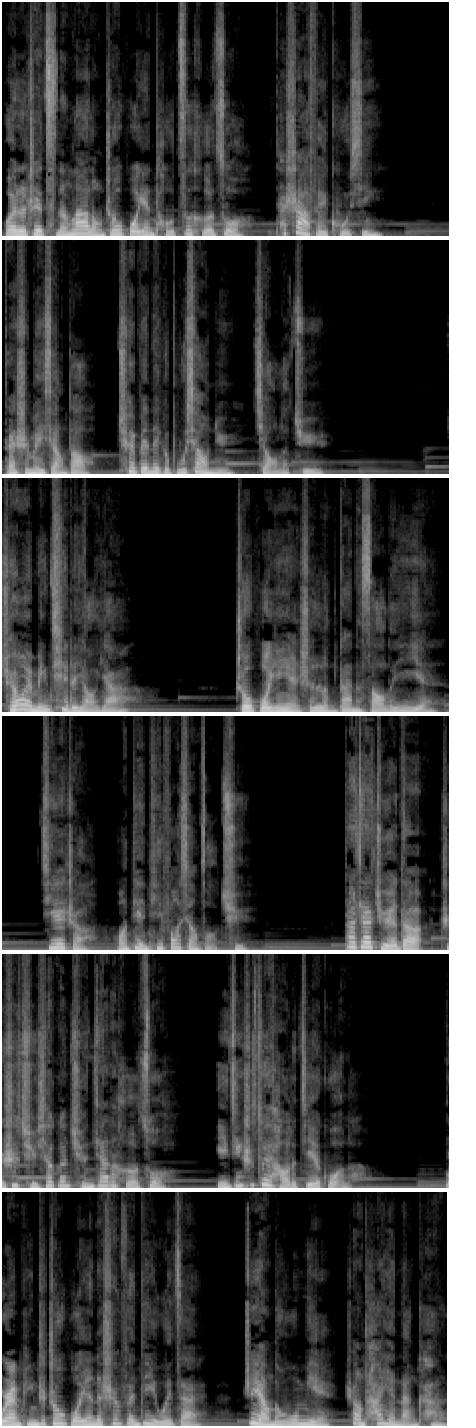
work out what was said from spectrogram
为了这次能拉拢周伯言投资合作，他煞费苦心，但是没想到却被那个不孝女搅了局。全伟明气得咬牙。周伯言眼神冷淡的扫了一眼，接着往电梯方向走去。大家觉得只是取消跟全家的合作，已经是最好的结果了，不然凭着周伯言的身份地位在。这样的污蔑让他也难堪，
